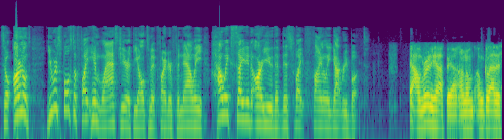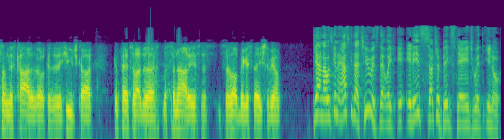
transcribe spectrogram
So, Arnold, you were supposed to fight him last year at the Ultimate Fighter finale. How excited are you that this fight finally got rebooked? Yeah, I'm really happy, and I'm I'm glad it's on this card as well because it's a huge card compared to like the the finale. It's just, it's a lot bigger stage to be on. Yeah, and I was going to ask you that too. Is that like it, it is such a big stage with you know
